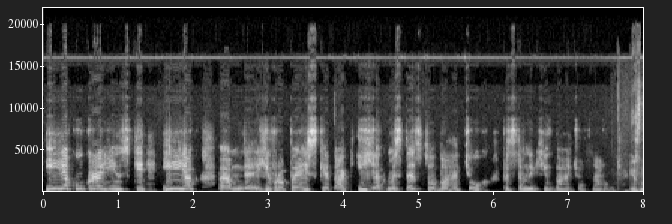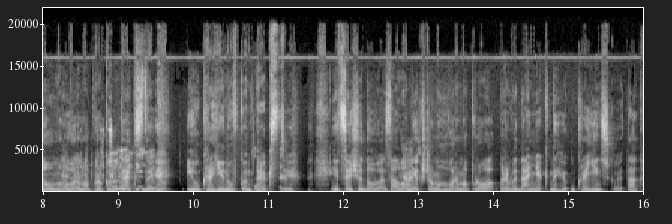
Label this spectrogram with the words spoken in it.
і як українське, і як ем, європейське, так і як мистецтво багатьох представників багатьох народів. І знову ми Е, говоримо тобто про контексти і Україну в контексті. І це чудово. Загалом, Так. якщо ми говоримо про перевидання книги українською, так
